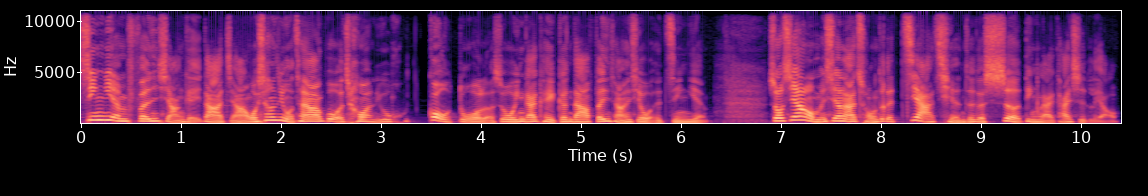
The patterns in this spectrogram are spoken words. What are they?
经验分享给大家。我相信我参加过交换礼物够多了，所以我应该可以跟大家分享一些我的经验。首先，我们先来从这个价钱这个设定来开始聊。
